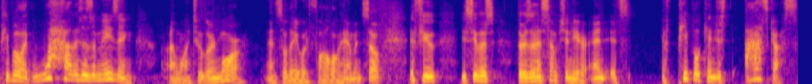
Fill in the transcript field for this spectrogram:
people were like, wow, this is amazing. I want to learn more. And so they would follow him. And so if you, you see, there's, there's an assumption here. And it's, if people can just ask us,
